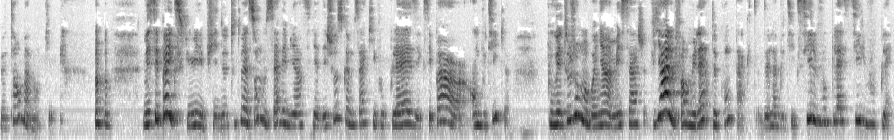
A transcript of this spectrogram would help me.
le temps m'a manqué. mais c'est pas exclu. Et puis de toute façon, vous savez bien, s'il y a des choses comme ça qui vous plaisent et que c'est pas en boutique, vous pouvez toujours m'envoyer un message via le formulaire de contact de la boutique, s'il vous plaît, s'il vous plaît.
